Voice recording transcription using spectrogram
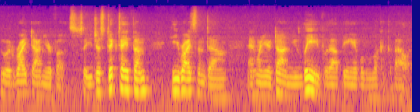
who would write down your votes. So you just dictate them, he writes them down, and when you're done, you leave without being able to look at the ballot.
